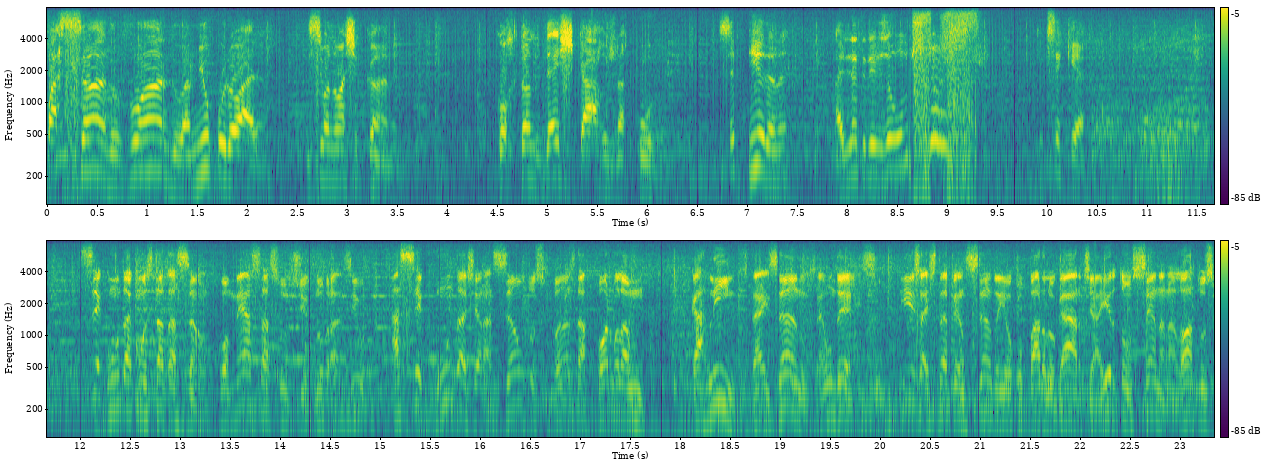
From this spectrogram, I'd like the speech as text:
passando, voando a mil por hora em cima de uma chicana? Cortando 10 carros na curva. Você pira, né? Ali na televisão, o que, que você quer? Segunda constatação, começa a surgir no Brasil a segunda geração dos fãs da Fórmula 1. Carlinhos, 10 anos, é um deles. E já está pensando em ocupar o lugar de Ayrton Senna na Lotus,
